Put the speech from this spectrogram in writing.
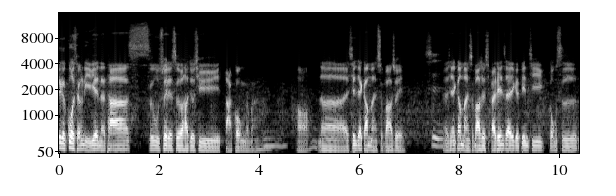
这个过程里面呢，他十五岁的时候他就去打工了嘛。嗯。好，那现在刚满十八岁。是。那现在刚满十八岁，白天在一个电机公司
